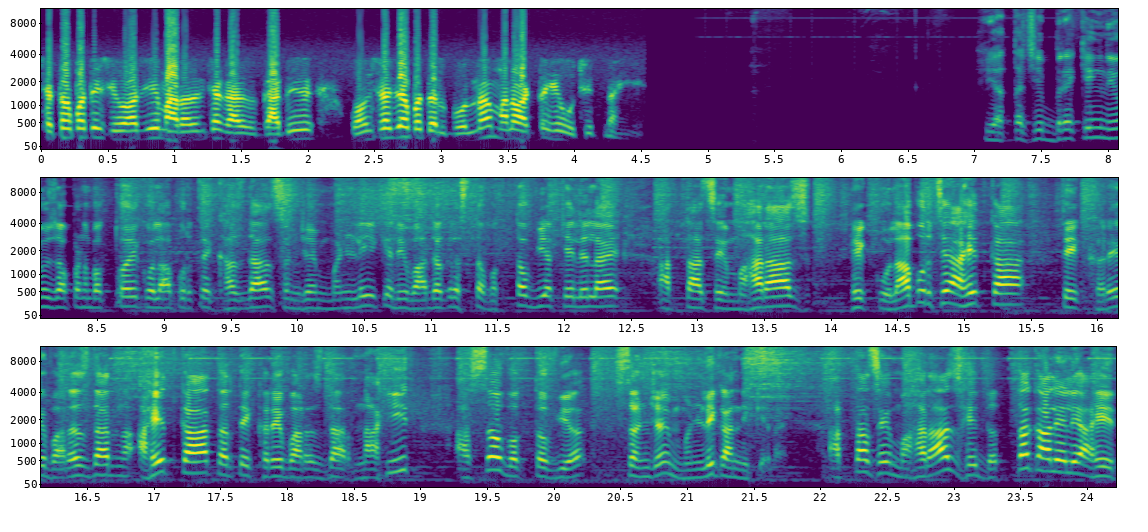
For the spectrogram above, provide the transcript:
छत्रपती शिवाजी महाराजांच्या गादी वंशजाबद्दल बोलणं मला वाटतं हे उचित नाही. ही आत्ताची ब्रेकिंग न्यूज आपण बघतोय. कोल्हापूरचे खासदार संजय मंडलिक यांनी वादग्रस्त वक्तव्य केलेलं आहे. आत्ताचे महाराज हे कोल्हापूरचे आहेत का? ते खरे वारसदार आहेत का? तर ते खरे वारसदार नाहीत असं वक्तव्य संजय मंडलिकांनी केलं आहे आत्ताचे महाराज हे दत्तक आलेले आहेत.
